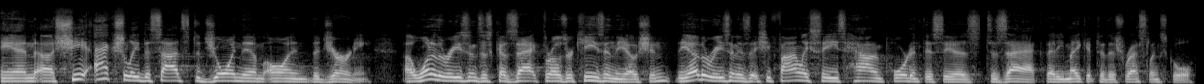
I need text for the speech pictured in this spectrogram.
And uh, she actually decides to join them on the journey. Uh, one of the reasons is because Zach throws her keys in the ocean. The other reason is that she finally sees how important this is to Zach that he make it to this wrestling school.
